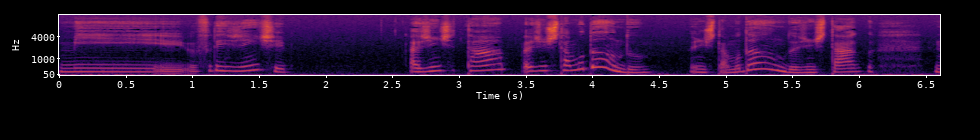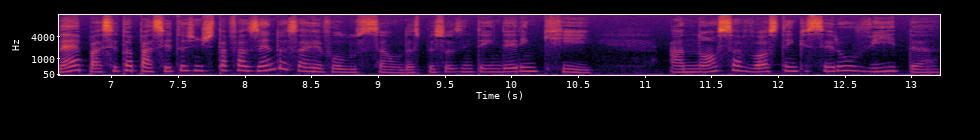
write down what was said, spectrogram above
me. Eu falei, gente, a gente tá, a gente tá mudando. A gente tá mudando, a gente tá, né, passito a passito, a gente tá fazendo essa revolução das pessoas entenderem que a nossa voz tem que ser ouvida.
